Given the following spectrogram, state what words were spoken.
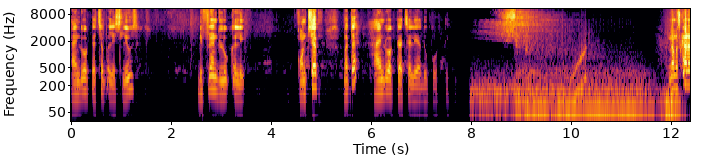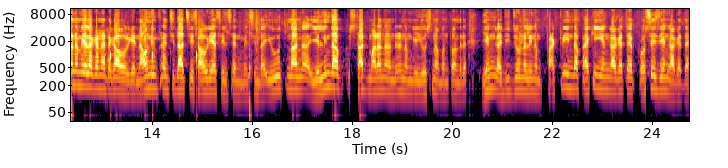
ಹ್ಯಾಂಡ್ ವರ್ಕ್ ಅಲ್ಲಿ ಸ್ಲೀವ್ಸ್ ಡಿಫ್ರೆಂಟ್ ಲುಕ್ಕಲ್ಲಿ ಕಾನ್ಸೆಪ್ಟ್ ಮತ್ತು ಹ್ಯಾಂಡ್ ವರ್ಕ್ ಟಚಲ್ಲಿ ಅದು ಪೂರ್ತಿ. ನಮಸ್ಕಾರ, ನಮ್ಮ ಎಲ್ಲ ಕರ್ನಾಟಕ ಅವ್ರಿಗೆ. ನಾವು ನಿಮ್ಮ ಫ್ರೆಂಡ್ಸ್ ಇದ್ದಾಚಿ, ಸಾವ್ರಿಯಾ ಸಿಲ್ಸ್ ಆ್ಯಂಡ್ ಮಿಲ್ಸಿಂದ ಇವತ್ತು ನಾನು ಎಲ್ಲಿಂದ ಸ್ಟಾರ್ಟ್ ಮಾಡೋಣ ಅಂದರೆ ನಮಗೆ ಯೋಚನೆ ಬಂತು ಅಂದರೆ ಹೆಂಗ್ ಅಜಿತ್ ಜೋನಲ್ಲಿ ನಮ್ಮ ಫ್ಯಾಕ್ಟ್ರಿಯಿಂದ ಪ್ಯಾಕಿಂಗ್ ಹೆಂಗಾಗತ್ತೆ ಪ್ರೊಸೆಸ್ ಹೆಂಗಾಗತ್ತೆ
